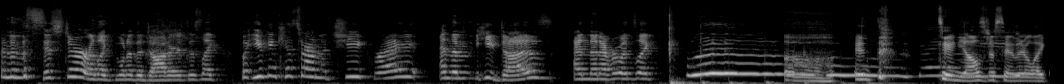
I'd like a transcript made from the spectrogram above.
And then the sister or like one of the daughters is like, "But you can kiss her on the cheek, right?" And then he does, and then everyone's like, "Woo!" Ugh. And Danielle's just sitting there like,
